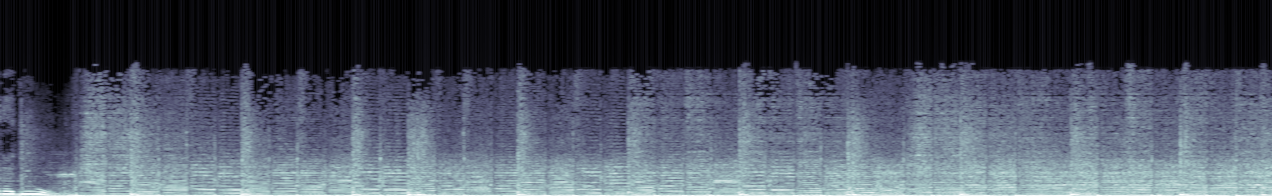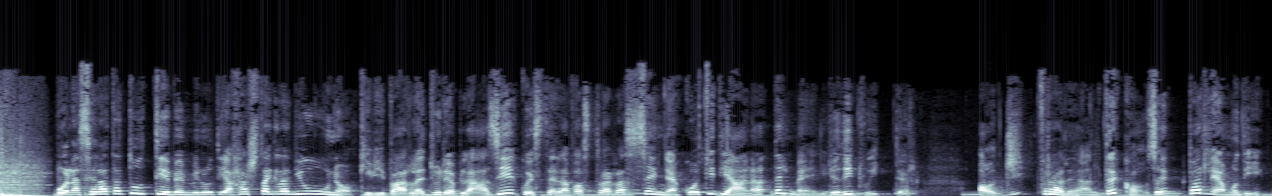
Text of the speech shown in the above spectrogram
Radio 1. Buona serata a tutti e benvenuti a Hashtag Radio 1. Chi vi parla è Giulia Blasi e questa è la vostra rassegna quotidiana del meglio di Twitter. Oggi, fra le altre cose, parliamo di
